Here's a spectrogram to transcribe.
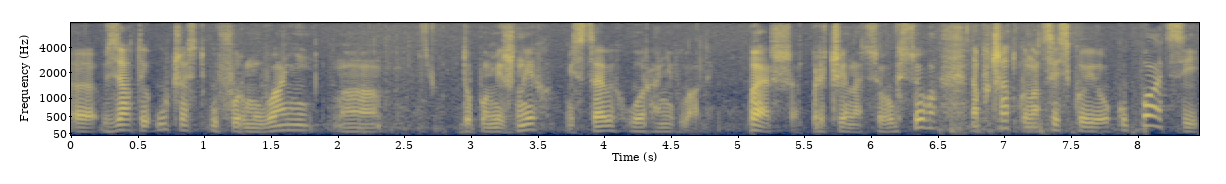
е, взяти участь у формуванні. е, допоміжних місцевих органів влади. Перша причина цього всього на початку нацистської окупації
